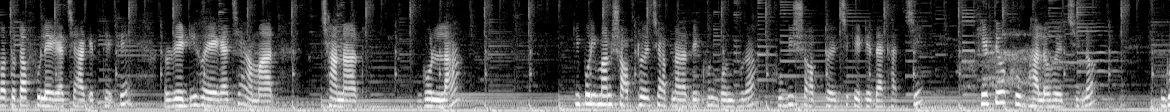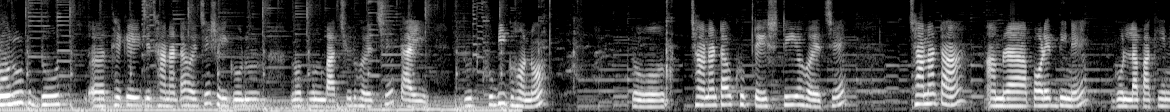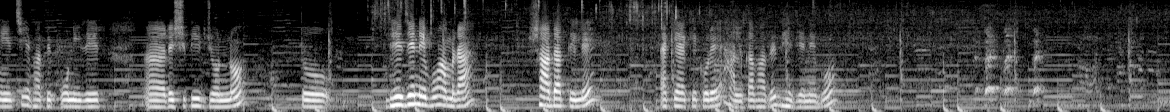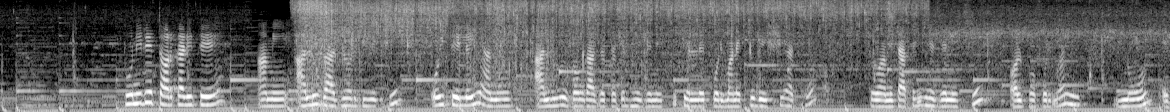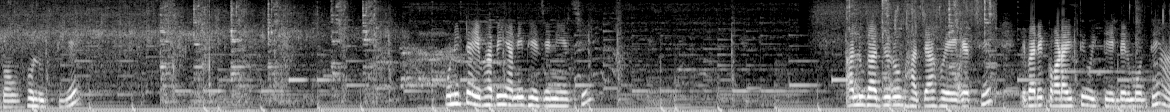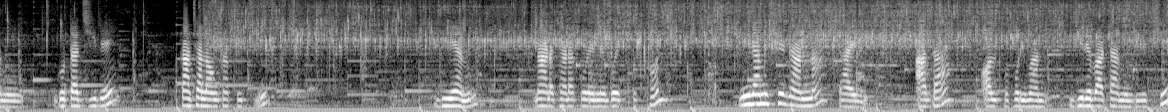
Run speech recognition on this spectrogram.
কতটা ফুলে গেছে আগের থেকে। রেডি হয়ে গেছে আমার ছানার গোল্লা। কি পরিমাণ সফট হয়েছে আপনারা দেখুন বন্ধুরা, খুবই সফট হয়েছে, কেটে দেখাচ্ছি। খেতেও খুব ভালো হয়েছিল। গরুর দুধ থেকে এই যে ছানাটা হয়েছে, সেই গরুর নতুন বাছুর হয়েছে, তাই দুধ খুবই ঘন। তো ছানাটাও খুব টেস্টিও হয়েছে। ছানাটা আমরা পরের দিনে গোল্লা পাকিয়ে নিয়েছি এভাবে পনিরের রেসিপির জন্য। তো ভেজে নেব আমরা সাদা তেলে। একে একে করে হালকাভাবে ভেজে নেব। পনিরের তরকারিতে আমি আলু, গাজর দিয়েছি। ওই তেলেই আমি আলু এবং গাজরটাকে ভেজে নিচ্ছি। তেলের পরিমাণ একটু বেশি আছে, তো আমি তাতেই ভেজে নিচ্ছি। অল্প পরিমাণ নুন এবং হলুদ দিয়ে। পনিরটা এভাবেই আমি ভেজে নিয়েছি। আলু গাজরও ভাজা হয়ে গেছে। এবারে কড়াইতে ওই তেলের মধ্যে আমি গোটা জিরে, কাঁচা লঙ্কা কুচি দিয়ে আমি নাড়াচাড়া করে নেব একটুক্ষণ। নিরামিষের রান্না, তাই আদা, অল্প পরিমাণ জিরে বাটা আমি দিয়েছি।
